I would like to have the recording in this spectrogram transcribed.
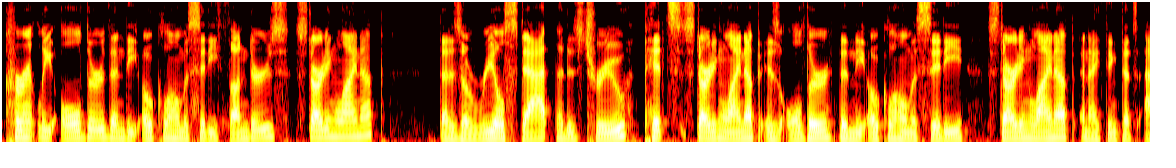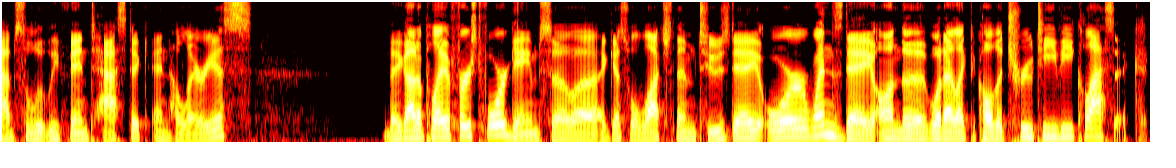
currently older than the Oklahoma City Thunder's starting lineup. That is a real stat. That is true. Pitt's starting lineup is older than the Oklahoma City starting lineup, and I think that's absolutely fantastic and hilarious they got to play a first four game. So uh, I guess we'll watch them Tuesday or Wednesday on the what I like to call the truTV Classic.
